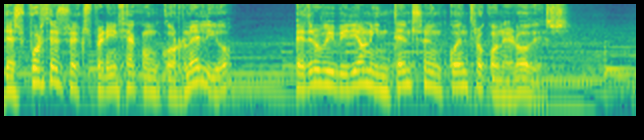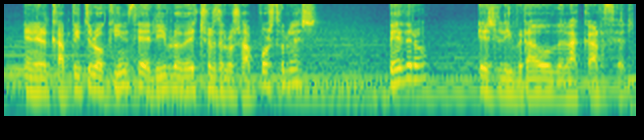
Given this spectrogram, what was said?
Después de su experiencia con Cornelio, Pedro viviría un intenso encuentro con Herodes. En el capítulo 15 del libro de Hechos de los Apóstoles, Pedro es librado de la cárcel.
